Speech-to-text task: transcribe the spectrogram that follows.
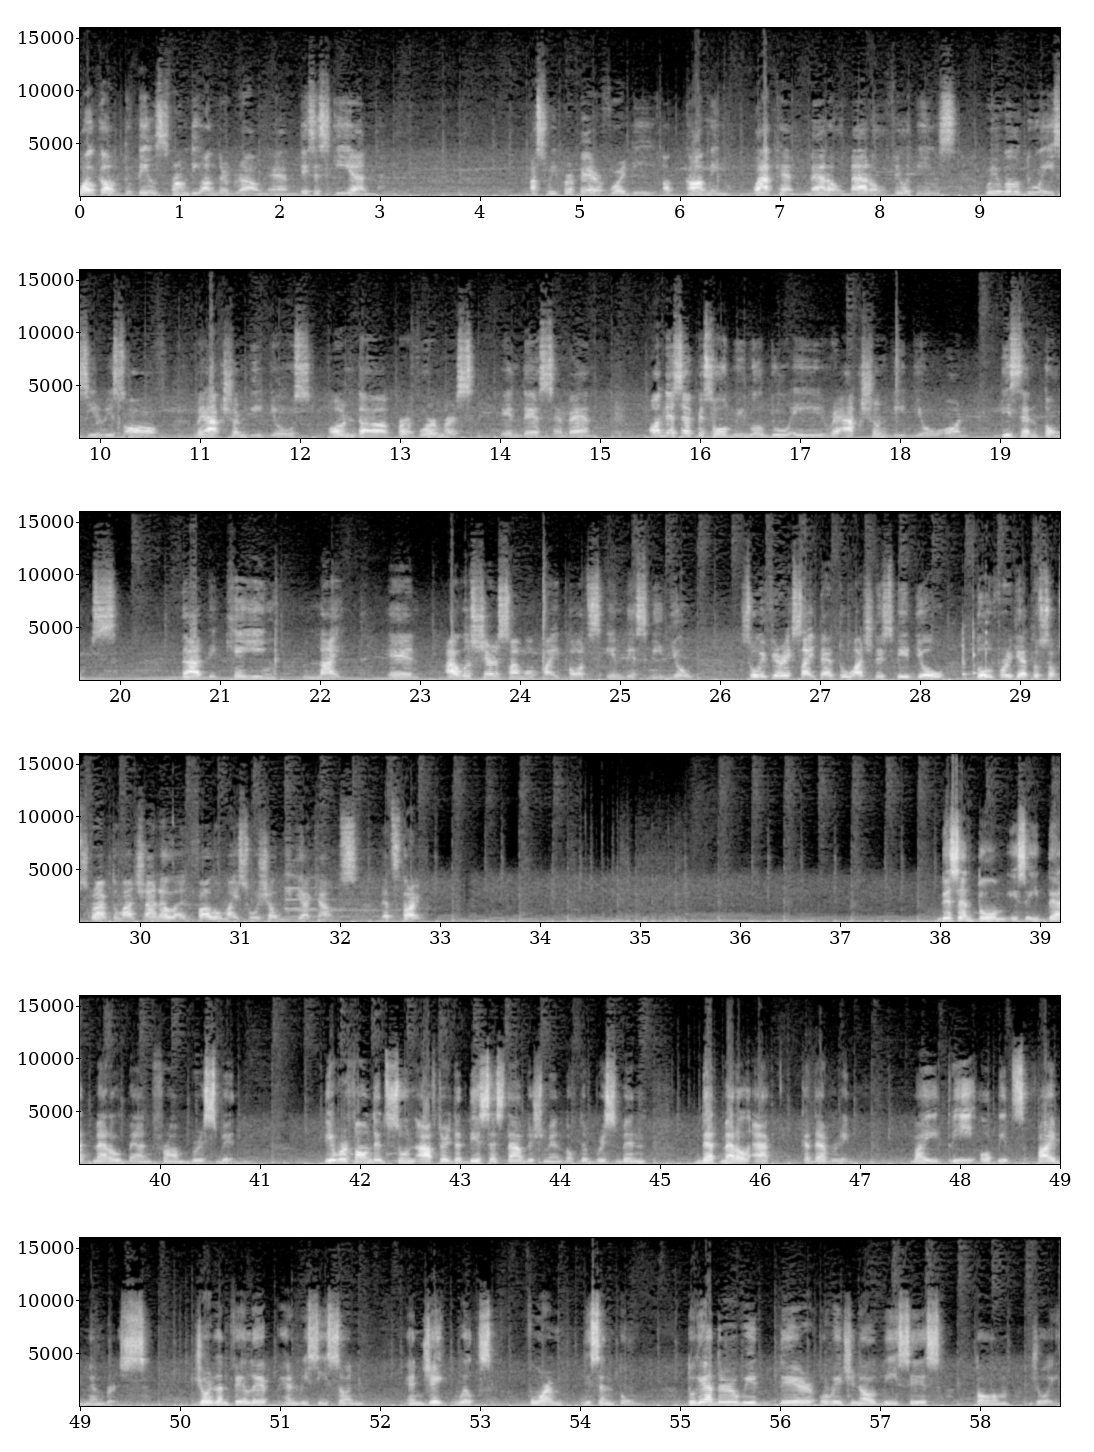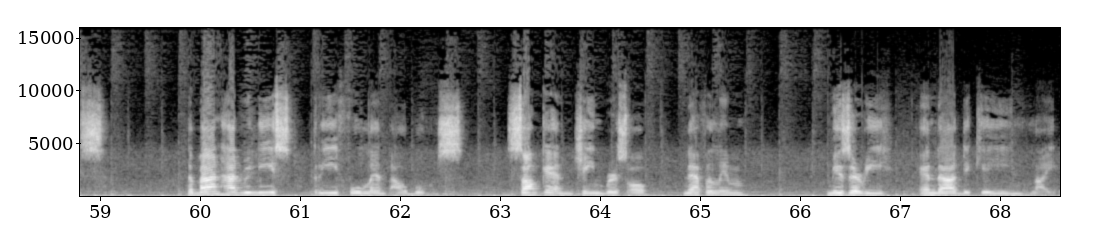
Welcome to Tales from the Underground and this is Kian. As we prepare for the upcoming Wacken Metal Battle Philippines, we will do a series of reaction videos on the performers in this event. On this episode, we will do a reaction video on Disentomb's, The Decaying Light, and I will share some of my thoughts in this video. So if you're excited to watch this video, don't forget to subscribe to my channel and follow my social media accounts. Let's start. Disentomb is a death metal band from Brisbane. They were founded soon after the disestablishment of the Brisbane death metal act Cadaverine by three of its five members. Jordan Phillip, Henry Season, and Jake Wilkes formed Disentomb, together with their original bassist Tom Joyce. The band had released three full-length albums, Sunken Chambers of Nephilim, Misery, and The Decaying Light.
